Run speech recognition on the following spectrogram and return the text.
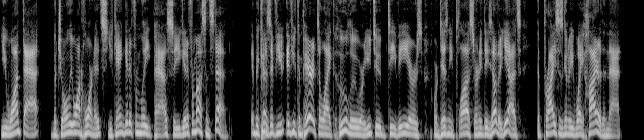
You want that, but you only want Hornets. You can't get it from league pass, so you get it from us instead. Because mm-hmm. if you if you compare it to like Hulu or YouTube TV or or Disney Plus or any of these other, yeah, it's the price is going to be way higher than that.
